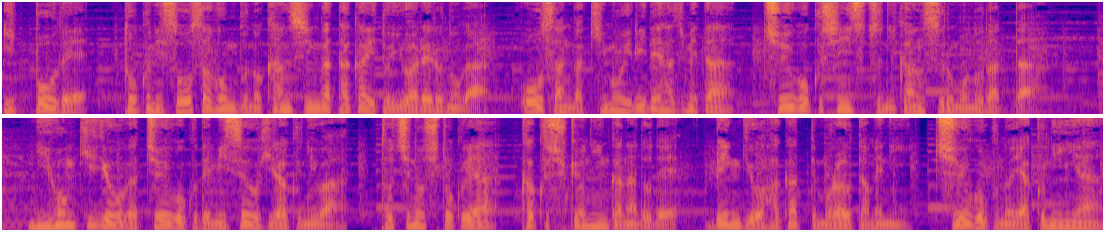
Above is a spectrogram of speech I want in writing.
一方で、特に捜査本部の関心が高いと言われるのが、王さんが肝入りで始めた中国進出に関するものだった。日本企業が中国で店を開くには、土地の取得や各種許認可などで便宜を図ってもらうために、中国の役人や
